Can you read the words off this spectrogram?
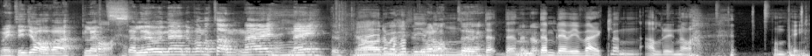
Var inte Java-applets? Ja. Eller nej, det var något annat. Nej, nej. Nej, nej ja, de hade ju någon, något, den, den, då... den, blev ju verkligen aldrig nå, någonting.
